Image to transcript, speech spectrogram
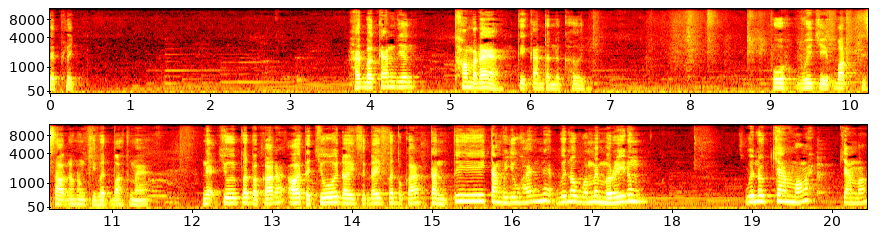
តែភ្លេចហើយបើកាន់យើងធម្មតាគេកាន់តែនឹកឃើញព្រោះវាជាបទពិសោធន៍ក្នុងជីវិតរបស់អាត្មា អ្នកជួយពិតប្រកបឲ្យតែជួយដោយសេចក្តីពិតប្រកបតាន់ទីតាំងពីយូរហើយនេះវានៅ memory ហ្នឹងវានៅចាំហ្មងចាំហ្មង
